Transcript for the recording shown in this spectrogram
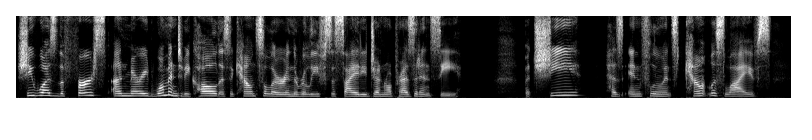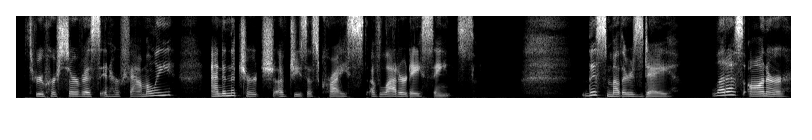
She was the first unmarried woman to be called as a counselor in the Relief Society General Presidency. But she has influenced countless lives through her service in her family and in the Church of Jesus Christ of Latter day Saints. This Mother's Day, let us honor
